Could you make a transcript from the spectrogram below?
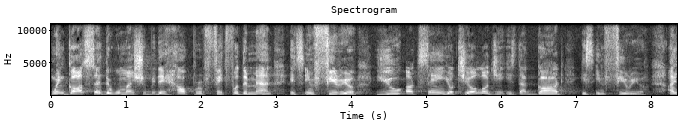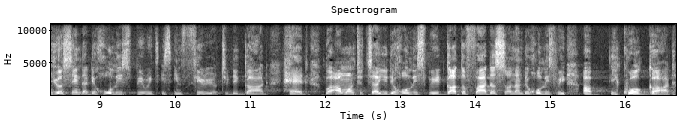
when God said the woman should be the helper fit for the man, it's inferior, you are saying your theology is that God is inferior. And you're saying that the Holy Spirit is inferior to the Godhead. But I want to tell you the Holy Spirit, God the Father, Son, and the Holy Spirit are equal God.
